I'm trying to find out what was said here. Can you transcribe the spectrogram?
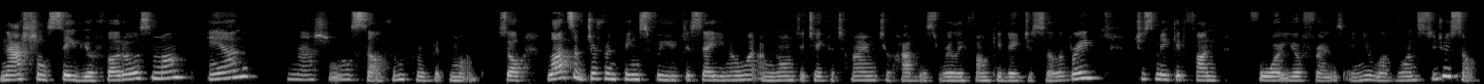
National Save Your Photos Month, and National Self Improvement Month. So lots of different things for you to say, you know what, I'm going to take the time to have this really funky day to celebrate. Just make it fun for your friends and your loved ones to do so.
